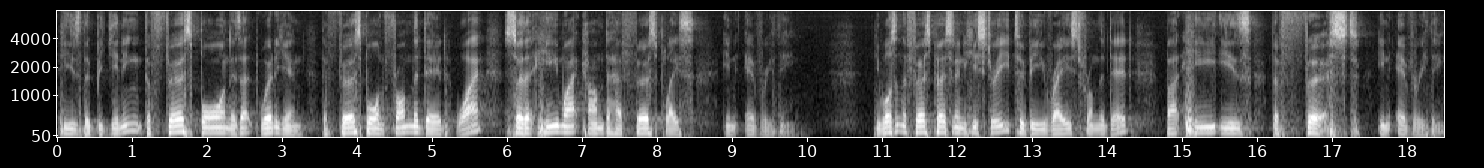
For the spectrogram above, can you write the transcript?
He is the beginning, the firstborn, there's that word again, the firstborn from the dead. Why? So that he might come to have first place in everything. He wasn't the first person in history to be raised from the dead, but he is the first in everything.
